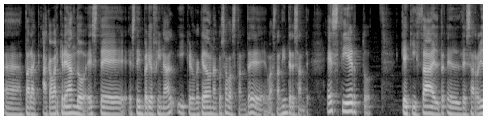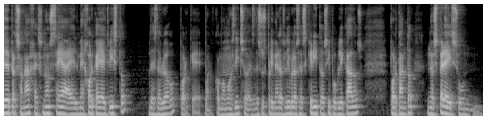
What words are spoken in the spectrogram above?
eh, para acabar creando este, este imperio final y creo que ha quedado una cosa bastante, bastante interesante. Es cierto que quizá el, el, desarrollo de personajes no sea el mejor que hayáis visto, desde luego, porque, bueno, como hemos dicho, es de sus primeros libros escritos y publicados, por tanto, no esperéis un,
